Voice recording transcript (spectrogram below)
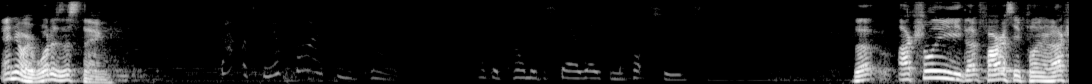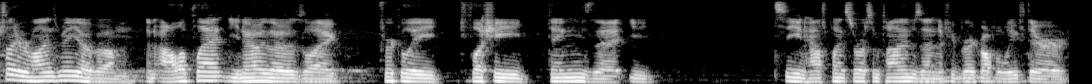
Anyway, what is this thing? That must be a fire seed plant. Hagrid told me to stay away from the hot seeds. That actually, that seed plant, it actually reminds me of um, an aloe plant. You know those like prickly, fleshy things that you see in houseplant stores sometimes, and if you break off a leaf, there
